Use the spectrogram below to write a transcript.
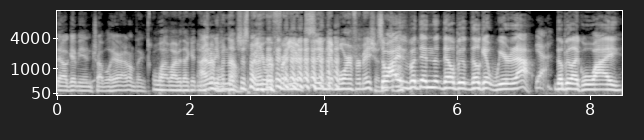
that'll get me in trouble here. I don't think. Why, why would that get you in trouble? I don't trouble? even That's know. just about you refer, you, so you can get more information. So I, all. but then they'll be they'll get weirded out. Yeah. they'll be like, well, why?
